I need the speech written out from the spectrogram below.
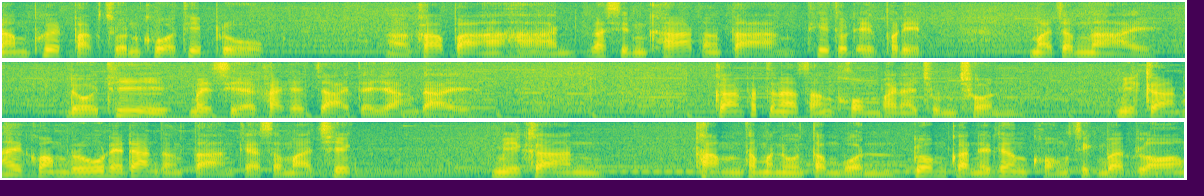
นำพืชผักสวนครัวที่ปลูก ข้าวปลาอาหารและสินค้าต่างๆ ที่ตนเองผลิตมาจำหน่าย โดยที่ไม่เสียค่าใช้จ่ายแต่อย่างใด การพัฒนาสังคมภายในชุมชน มีการให้ความรู้ในด้านต่างๆ แก่สมาชิก มีการทำธรรมนูญตำบล ร่วมกันในเรื่องของสิ่งแวดล้อม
